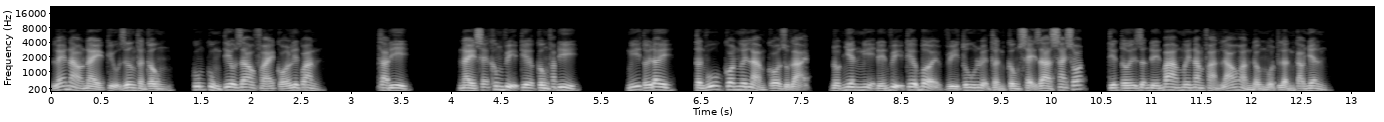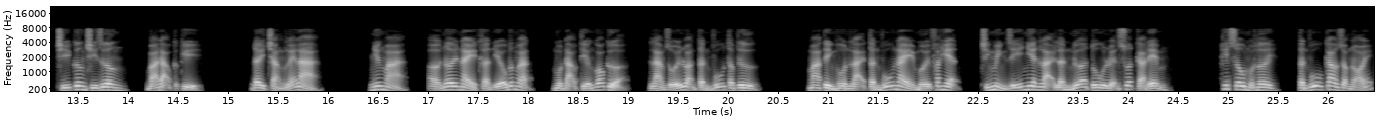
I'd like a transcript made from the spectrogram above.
Lẽ nào này cựu dương thần công cũng cùng tiêu giao phái có liên quan? Ta đi. Này sẽ không vị kia công pháp đi. Nghĩ tới đây, tần vũ con ngươi làm co rụt lại, đột nhiên nghĩ đến vị kia bởi vì tu luyện thần công xảy ra sai sót, tiến tới dẫn đến ba mươi năm phản lão hoàn đồng một lần cao nhân. Trí cương trí dương, bá đạo cực kỳ. Đây chẳng lẽ là? Nhưng mà, ở nơi này khẩn yếu bước ngoặt, một đạo tiếng gõ cửa làm rối loạn tần vũ tâm tư. Mà tình hồn lại tần vũ này mới phát hiện, chính mình dĩ nhiên lại lần nữa tu luyện suốt cả đêm. Hít sâu một hơi, tần vũ cao giọng nói,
